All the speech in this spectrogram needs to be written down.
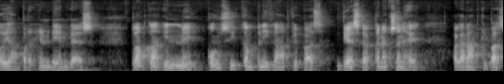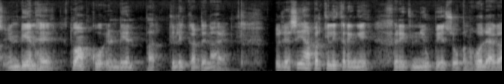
और यहाँ पर इंडियन गैस। तो आपका इनमें कौन सी कंपनी का आपके पास गैस का कनेक्शन है? अगर आपके पास इंडियन है तो आपको इंडियन पर क्लिक कर देना है। तो जैसे यहाँ पर क्लिक करेंगे, फिर एक न्यू पेज ओपन हो जाएगा।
